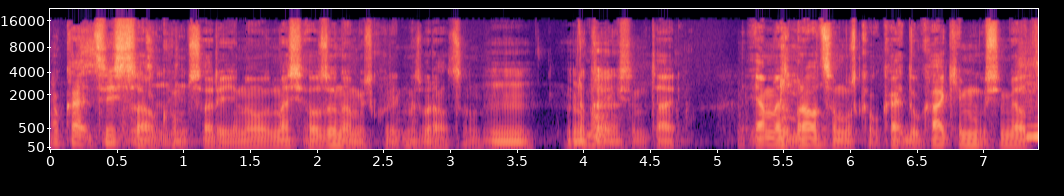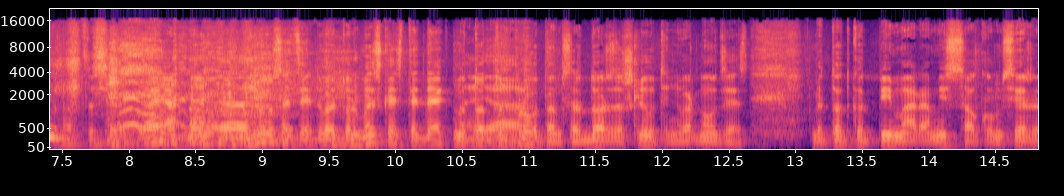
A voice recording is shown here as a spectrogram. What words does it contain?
Nu, kāds izsaukums arī? Nu, mēs jau zinām, uz kuriem mēs braucam. Mm. Nu, kā, Teiksim tā. Ja mēs braucam uz kaut kādu kaki, mums jau tā, tas ir. Jā, jā, nu, nu, saciet, vai tur mēs, kas te deg, nu, tad, tad, protams, ar dārza šļūtiņu var nodzēst. Bet tad, kad, piemēram, izsaukums ir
